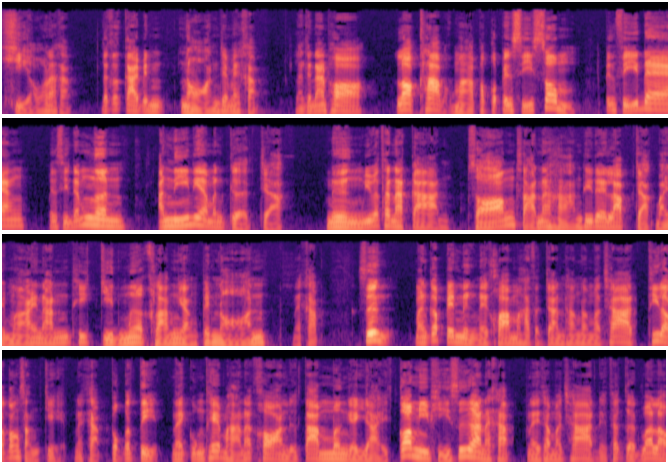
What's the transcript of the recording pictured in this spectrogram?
เขียวนะครับ แล้วก็กลายเป็นหนอนใช่ไหมครับ หลังจากนั้นพอลอกคราบออกมาปรากฏเป็นสีส้ม เป็นสีแดง เป็นสีน้ำเงิน อันนี้เนี่ยมันเกิดจาก 1. วิวัฒนาการ 2. สารอาหารที่ได้รับจากใบไม้นั้นที่กินเมื่อครั้งยังเป็นหนอนนะครับ ซึ่ง มันก็เป็นหนึ่งในความมหัศจรรย์ทางธรรมชาติที่เราต้องสังเกตนะครับปกติในกรุงเทพมหานครหรือตามเมืองใหญ่ ๆ ก็มีผีเสื้อนะครับในธรรมชาติเนี่ยถ้าเกิดว่าเรา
